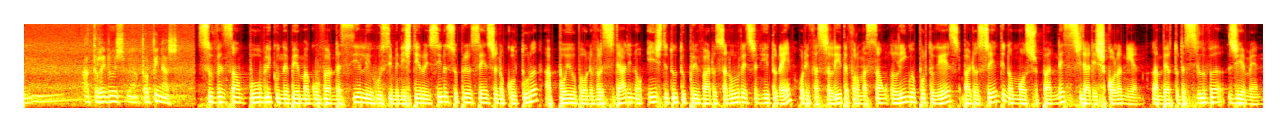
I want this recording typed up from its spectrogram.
aturedus propinas. Subvenção pública no BEMA governo da e o Ministério do Ensino Superior Ciência e Cultura, apoio para a universidade no Instituto Privado Recém Hitune, onde facilita a formação língua portuguesa para docente no mostra para necessidade escolar Lamberto da Silva, GMN.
